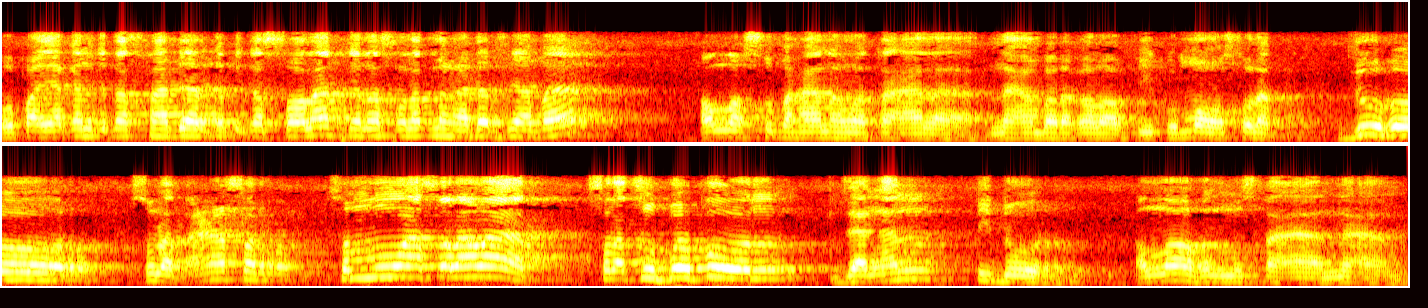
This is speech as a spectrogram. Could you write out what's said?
Upayakan kita sadar ketika sholat karena sholat menghadap siapa? Allah Subhanahu wa taala. Na'am barakallahu fikum. Mau salat zuhur, salat asar, semua salawat, salat subuh pun jangan tidur. Allahul musta'an. Na'am.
